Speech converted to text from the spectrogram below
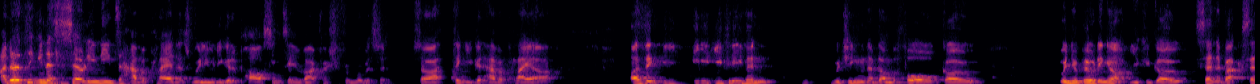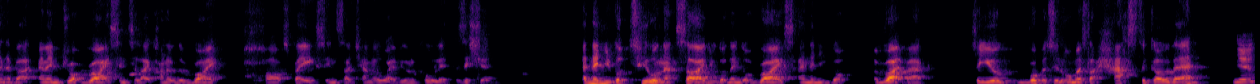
I don't think you necessarily need to have a player that's really, really good at passing to invite pressure from Robertson. So I think you could have a player I think you, you could even, which England have done before, go when you're building up. You could go centre back, centre back, and then drop Rice into like kind of the right half space, inside channel, whatever you want to call it, position. And then you've got two on that side. You've got then got Rice, and then you've got a right back. So you Robertson almost like has to go there. Yeah.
